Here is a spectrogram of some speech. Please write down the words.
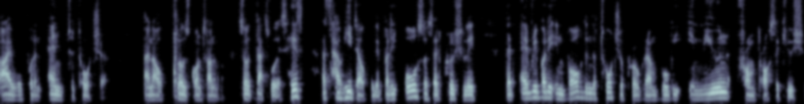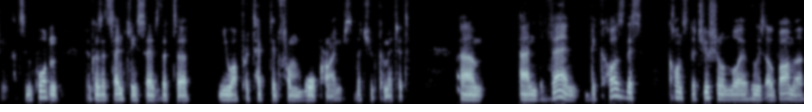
I will put an end to torture, and I'll close Guantanamo." So that's what it's his that's how he dealt with it. But he also said, crucially, that everybody involved in the torture program will be immune from prosecution. That's important because it essentially says that uh, you are protected from war crimes that you've committed. Um, and then, because this constitutional lawyer, who is Obama,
